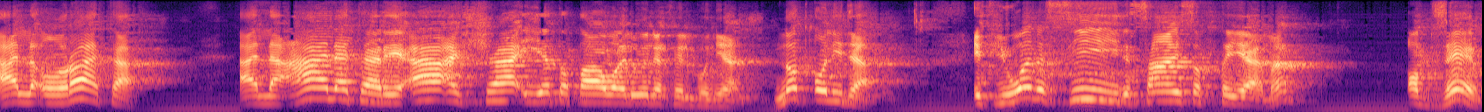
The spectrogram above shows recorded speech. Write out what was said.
العراة العالة رعاء الشاء يتطاولون في البنيان. Not only that, if you want to see the signs of Qiyamah, observe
